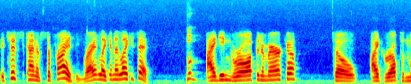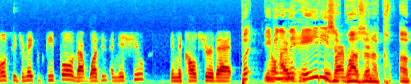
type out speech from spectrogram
it's just kind of surprising, right? Like, and like I said, But- I didn't grow up in America, so I grew up with mostly Jamaican people. That wasn't an issue in the culture that. But you know, even I in the '80s, it was wasn't a, a,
